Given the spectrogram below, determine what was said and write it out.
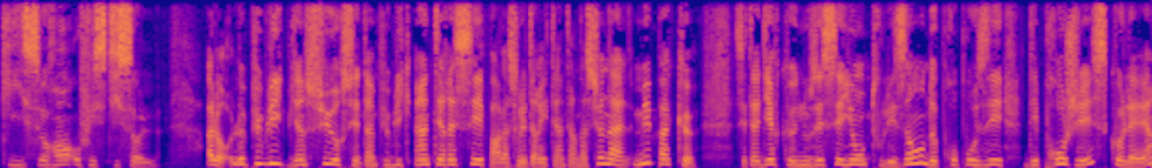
qui se rend au Festisol? Alors, le public, bien sûr, c'est un public intéressé par la solidarité internationale, mais pas que. C'est-à-dire que nous essayons tous les ans de proposer des projets scolaires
